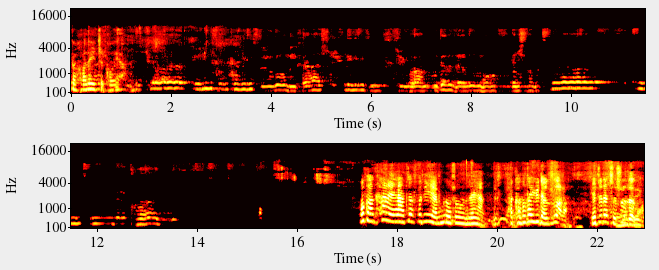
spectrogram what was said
多好的一只狗呀！我刚看了一下，这附近也没有什么人，它可能还有点饿了，也正在吃树子了。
